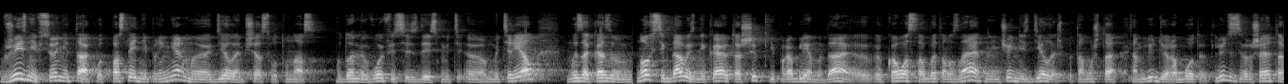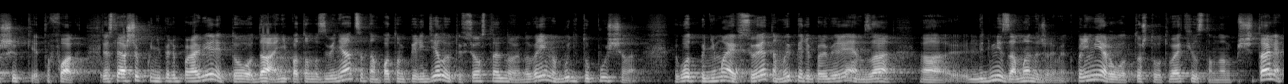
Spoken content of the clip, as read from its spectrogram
В жизни все не так. Вот последний пример мы делаем сейчас вот у нас в доме, в офисе, здесь э, материал, мы заказываем, но всегда возникают ошибки и проблемы, да, э, руководство об этом знает, но ничего не сделаешь, потому что там люди работают, люди совершают ошибки, это факт. Если ошибку не перепроверить, то да, они потом извинятся, там потом переделают и все остальное, но время будет упущено. Так вот, понимая все это, мы перепроверяем за э, людьми, за менеджерами. К примеру, вот то, что вот White Hills там нам посчитали,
